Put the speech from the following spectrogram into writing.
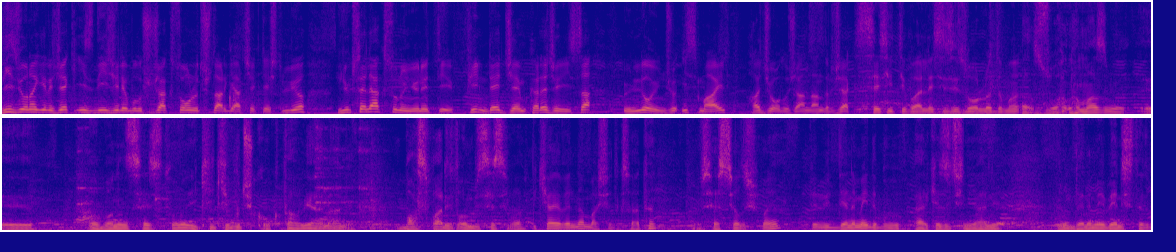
vizyona girecek, izleyiciyle buluşacak, son rötuşlar gerçekleştiriliyor. Yüksel Aksu'nun yönettiği filmde Cem Karaca'yı ise ünlü oyuncu İsmail Hacıoğlu canlandıracak. Ses itibariyle sizi zorladı mı? Zorlamaz mı? E, babanın ses tonu iki, iki buçuk oktav yani hani bas bariton bir sesi var. İki ay evvelinden başladık zaten ses çalışmaya. Ve bir denemeydi bu herkes için yani. Bunu denemeyi ben istedim.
